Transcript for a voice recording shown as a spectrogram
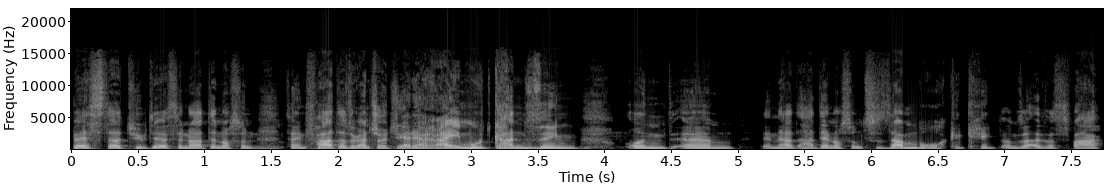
Bester Typ, der ist dann hat er noch so ein, Mhm. sein Vater so ganz stolz, ja, der Raimund kann singen. Und ähm, dann hat, hat er noch so einen Zusammenbruch gekriegt und so. Also es war.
